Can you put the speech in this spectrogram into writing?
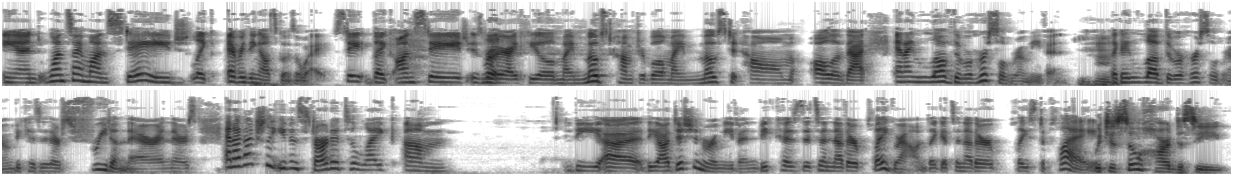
And once I'm on stage, like everything else goes away. Stay like on stage is Right. where I feel my most comfortable, my most at home, all of that. And I love the rehearsal room even. Mhm. Like I love the rehearsal room because there's freedom there and there's and I've actually even started to like um the uh, the audition room even because it's another playground, like it's another place to play. Which is so hard to see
